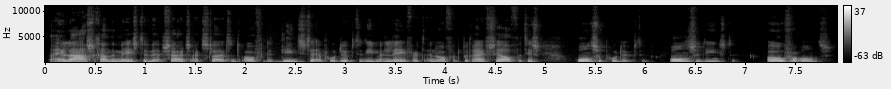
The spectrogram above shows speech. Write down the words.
Nou, helaas gaan de meeste websites uitsluitend over de diensten en producten die men levert en over het bedrijf zelf. Het is onze producten, onze diensten, over ons.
